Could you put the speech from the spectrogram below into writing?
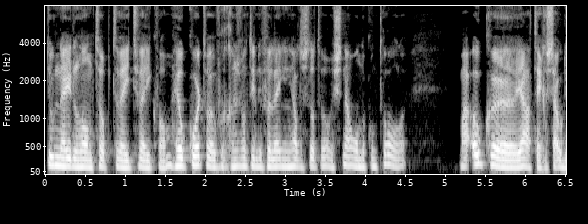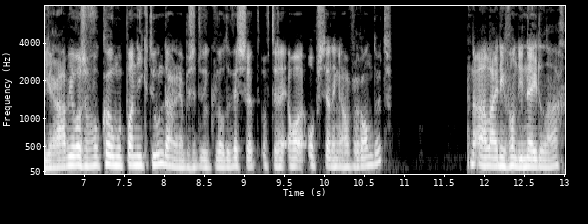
Toen Nederland op 2-2 kwam. Heel kort overigens, want in de verlenging hadden ze dat wel weer snel onder controle. Maar ook uh, ja, tegen Saudi-Arabië was er volkomen paniek toen. Daar hebben ze natuurlijk wel de wedstrijd of de opstelling aan veranderd. Naar aanleiding van die nederlaag.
